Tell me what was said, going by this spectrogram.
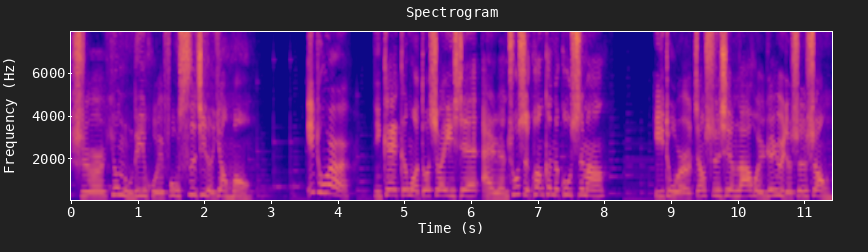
时而又努力恢复四季的样貌。伊图尔，你可以跟我多说一些矮人初始矿坑的故事吗？伊图尔将视线拉回渊羽的身上，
